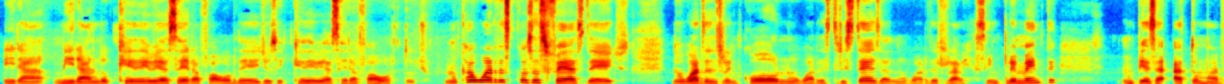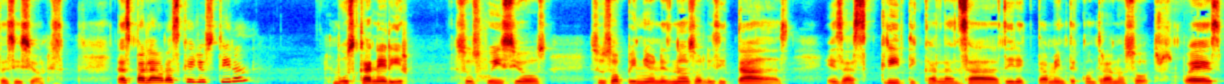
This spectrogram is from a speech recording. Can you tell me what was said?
irá mirando qué debe hacer a favor de ellos y qué debe hacer a favor tuyo. Nunca guardes cosas feas de ellos. No guardes rencor, no guardes tristeza, no guardes rabia. Simplemente empieza a tomar decisiones. Las palabras que ellos tiran buscan herir sus juicios, sus opiniones no solicitadas, esas críticas lanzadas directamente contra nosotros. Pues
